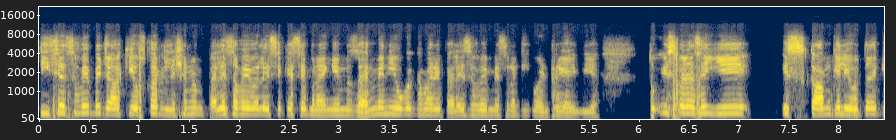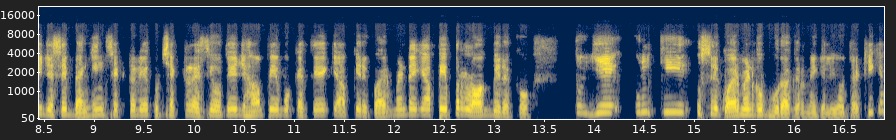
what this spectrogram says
तीसरे सफे पे जाके उसका रिलेशन हम पहले सफे वाले से कैसे बनाएँगे? हमें जहन में नहीं होगा कि हमारे पहले सफे में इस तरह की कोई एंट्री आई हुई है। तो इस वजह से ये इस काम के लिए होता है कि जैसे बैंकिंग सेक्टर या कुछ सेक्टर ऐसे होते हैं जहाँ पे वो कहते हैं कि आपकी रिक्वायरमेंट है कि आप पेपर लॉग भी रखो। तो ये उनकी उस रिक्वायरमेंट को पूरा करने के लिए होता है, ठीक है?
